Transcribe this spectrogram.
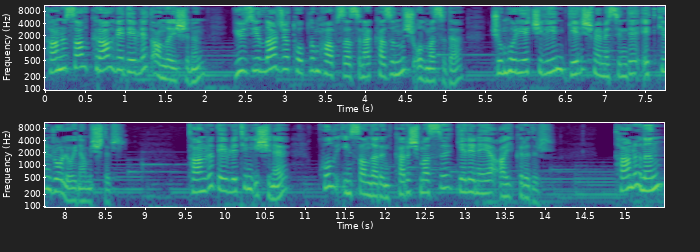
Tanrısal kral ve devlet anlayışının yüzyıllarca toplum hafızasına kazınmış olması da cumhuriyetçiliğin gelişmemesinde etkin rol oynamıştır. Tanrı devletin işine, kul insanların karışması geleneğe aykırıdır. Tanrı'nın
